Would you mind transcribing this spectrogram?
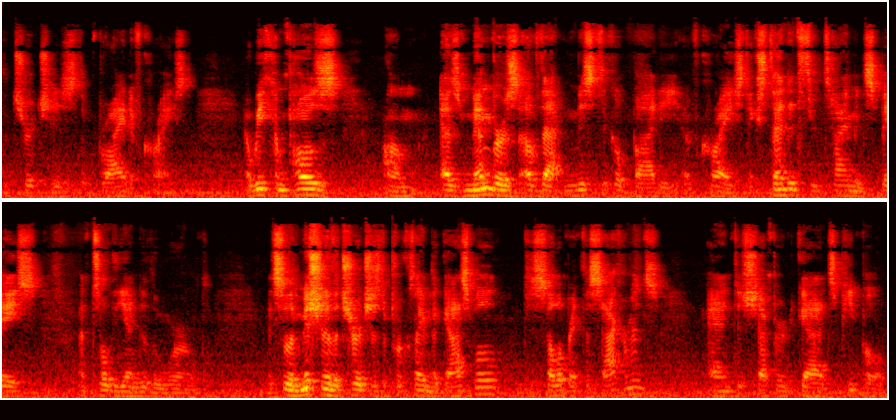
The church is the bride of Christ. And we compose um, as members of that mystical body of Christ, extended through time and space until the end of the world. And so the mission of the church is to proclaim the gospel, to celebrate the sacraments, and to shepherd God's people.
